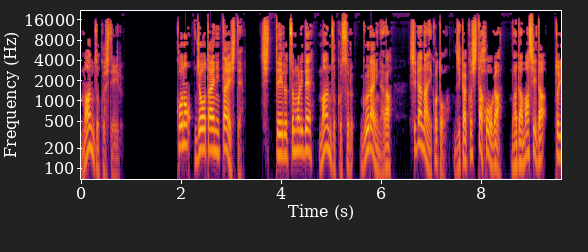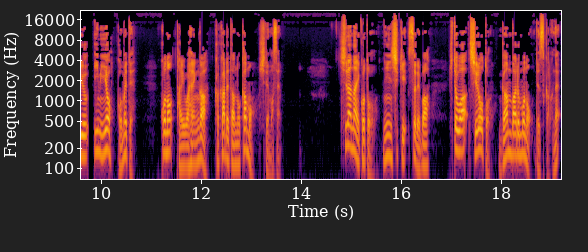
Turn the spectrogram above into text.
満足している。この状態に対して知っているつもりで満足するぐらいなら知らないことを自覚した方がまだましだという意味を込めてこの対話編が書かれたのかもしれません。知らないことを認識すれば人は知ろうと頑張るものですからね。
